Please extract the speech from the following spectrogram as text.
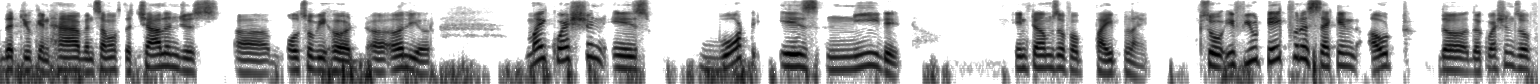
that you can have, and some of the challenges uh, also we heard uh, earlier. My question is, what is needed in terms of a pipeline so if you take for a second out the the questions of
